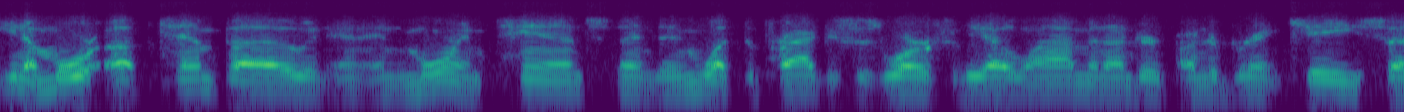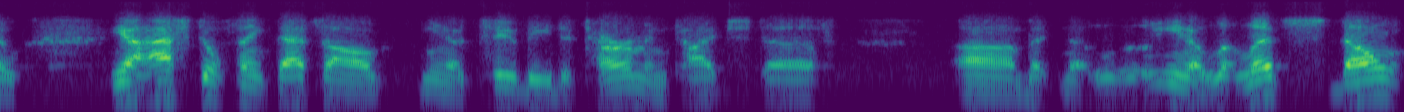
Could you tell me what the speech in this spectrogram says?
you know, more up tempo and, and, and more intense than, than what the practices were for the O lineman under under Brent Key. So, yeah, I still think that's all you know to be determined type stuff. Um, but you know, let's don't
